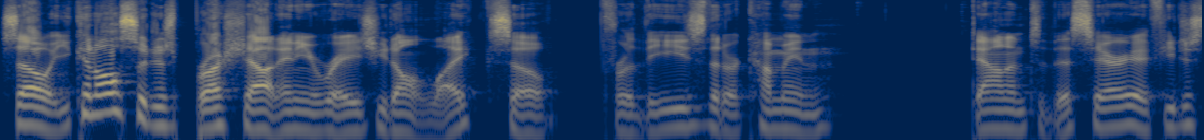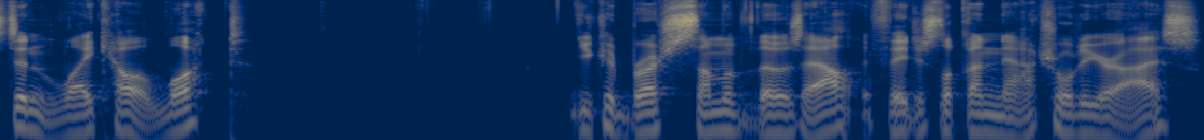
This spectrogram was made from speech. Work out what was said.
So you can also just brush out any rays you don't like. So for these that are coming down into this area, if you just didn't like how it looked, you could brush some of those out if they just look unnatural to your eyes.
